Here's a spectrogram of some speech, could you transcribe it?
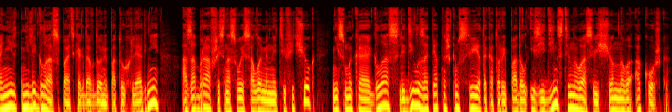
Ранильд не легла спать, когда в доме потухли огни, а, забравшись на свой соломенный тюфячок, не смыкая глаз, следила за пятнышком света, который падал из единственного освещенного окошка.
